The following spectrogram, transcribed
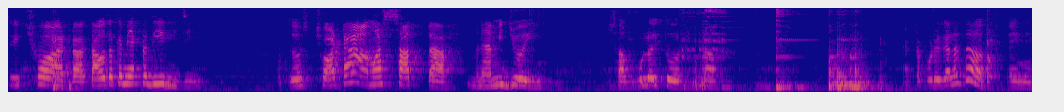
তুই ছটা তাও তোকে আমি একটা দিয়ে দিয়েছি। তো ছটা আমার সাতটা। মানে আমি জয়ী। সবগুলোই তোর। না একটা পড়ে গেল তো? এই নে।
